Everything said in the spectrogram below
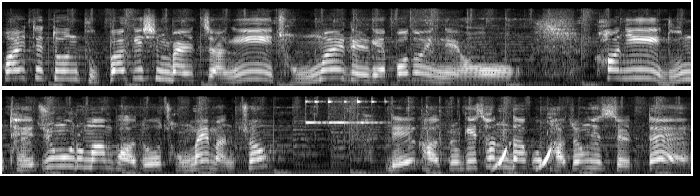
화이트톤 붙박이 신발장이 정말 길게 뻗어 있네요. 칸이 눈 대중으로만 봐도 정말 많죠? 내 가족이 산다고 가정했을 때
